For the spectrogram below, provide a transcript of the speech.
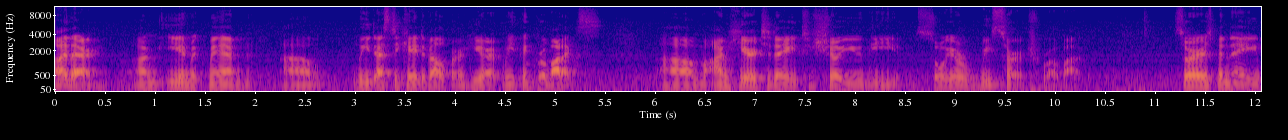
Hi there, I'm Ian McMahon, uh, lead SDK developer here at Rethink Robotics. Um, I'm here today to show you the Sawyer Research Robot. Sawyer has been a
